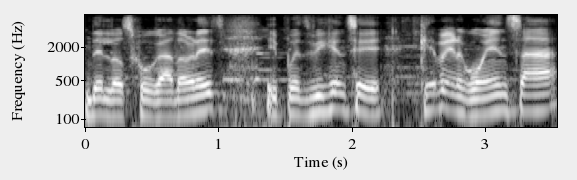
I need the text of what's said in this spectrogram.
de los jugadores y pues fíjense qué vergüenza,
